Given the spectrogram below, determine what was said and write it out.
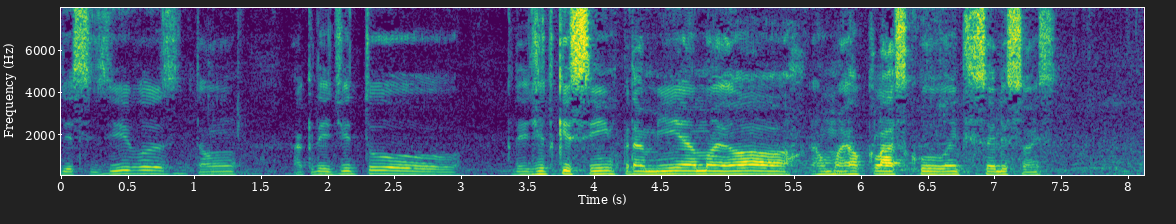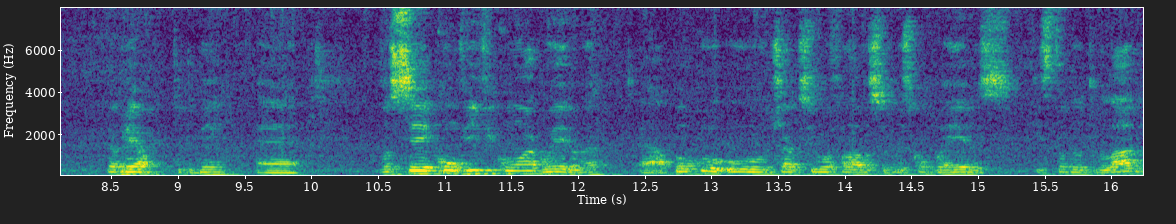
decisivas, então acredito acredito que sim, para mim é, a maior, é o maior clássico entre seleções. Gabriel, tudo bem? É, você convive com o Agüero, né? É, há pouco o Thiago Silva falava sobre os companheiros que estão do outro lado.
